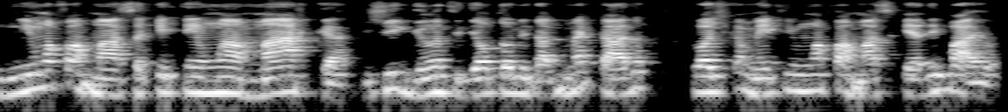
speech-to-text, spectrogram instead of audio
em uma farmácia que tem uma marca gigante de autoridade do mercado, logicamente em uma farmácia que é de bairro.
